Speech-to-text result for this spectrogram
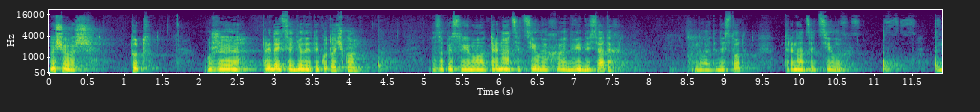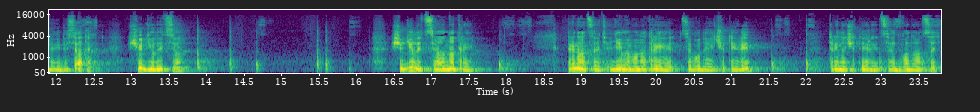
Ну що ж, тут вже прийдеться ділити куточком. Записуємо 13,2. Давайте десь тут. 13,2, що ділиться, що ділиться на 3. 13 ділимо на 3, це буде 4. 3 на 4 це 12.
